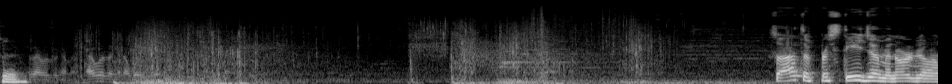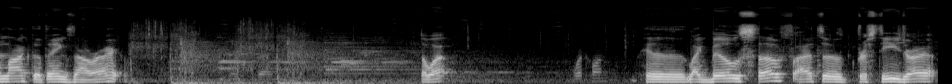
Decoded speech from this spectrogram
Hmm. 'Cause I wasn't gonna I wasn't gonna wait. So I have to prestige him in order to unlock the things now, right? The what? Which one? His, like Bill's stuff, I have to prestige, right?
